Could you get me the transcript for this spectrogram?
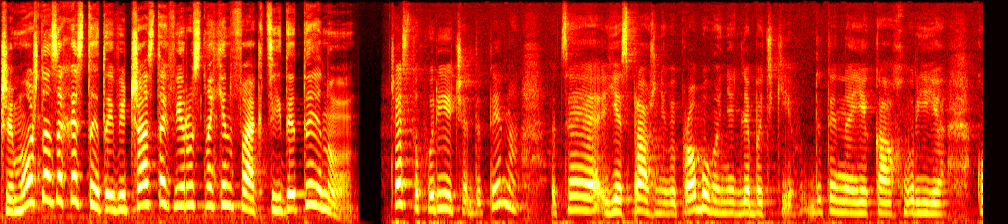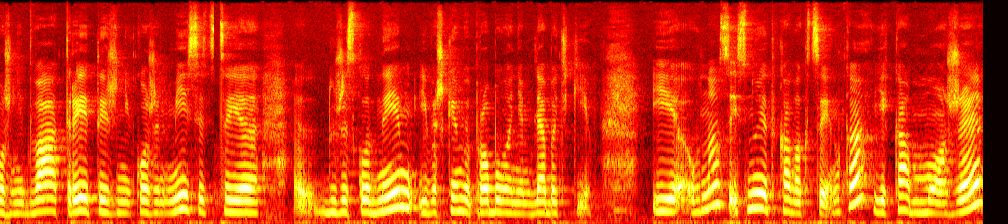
Чи можна захистити від частих вірусних інфекцій дитину? Часто хворіюча дитина це є справжнє випробування для батьків. Дитина, яка хворіє кожні 2-3 тижні, кожен місяць, це є е, дуже складним і важким випробуванням для батьків. І у нас існує така вакцинка, яка може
